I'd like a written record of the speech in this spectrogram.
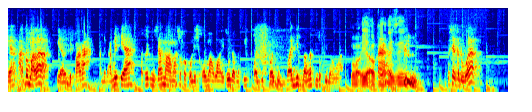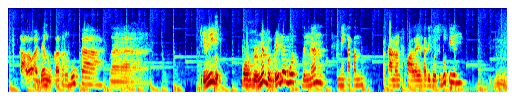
ya atau malah ya lebih parah amit-amit ya tapi misalnya malah masuk ke kondisi koma wah itu udah mesti wajib wajib Hmm. wajib banget untuk dibawa Oh, iya oke, Nah. I see. Terus yang kedua, kalau ada luka terbuka. Nah, ini Lu- problemnya berbeda, Bud, dengan peningkatan tekanan kepala yang tadi gue sebutin. Hmm.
